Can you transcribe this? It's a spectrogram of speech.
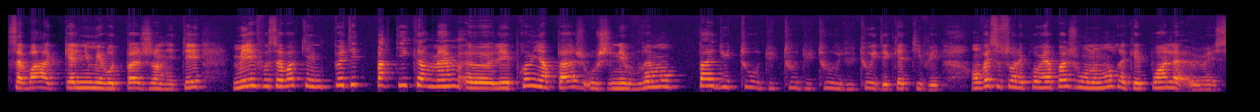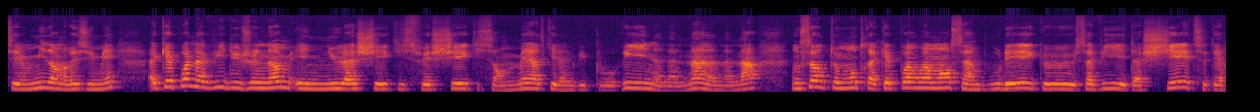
savoir à quel numéro de page j'en étais. Mais il faut savoir qu'il y a une petite partie quand même, euh, les premières pages où je n'ai vraiment pas du tout, du tout, du tout, du tout été captivée. En fait, ce sont les premières pages où on nous montre à quel point, euh, c'est mis dans le résumé, à quel point la vie du jeune homme est nulle à chier, qui se fait chier, qui s'emmerde, qu'il a une vie pourrie, nanana, nanana. Donc ça, on te montre à quel point vraiment c'est un boulet, que sa vie est à chier, etc.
